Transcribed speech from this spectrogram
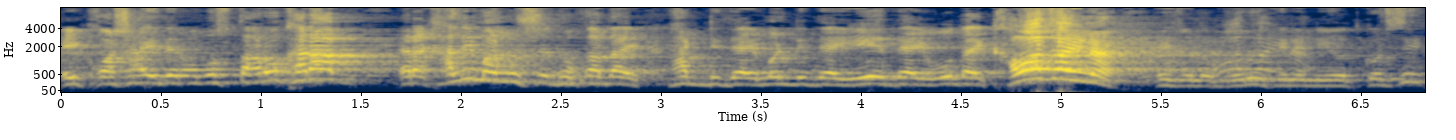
এই কসাইদের অবস্থা আরও খারাপ। এরা খালি মানুষে ধোকা দেয়, হাড্ডি দেয় মান্ডি দেয়, এ দেয়, ও দেয়, খাওয়া যায় না। এই জন্য গরু কিনে নিয়ত করছি,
